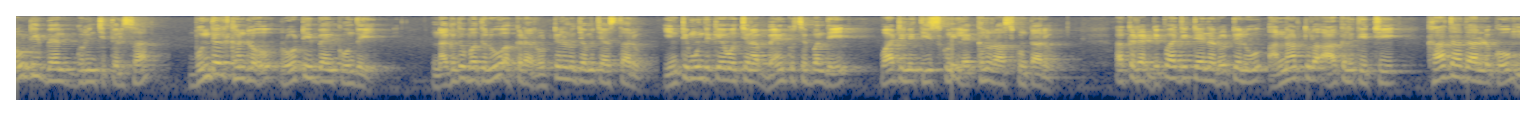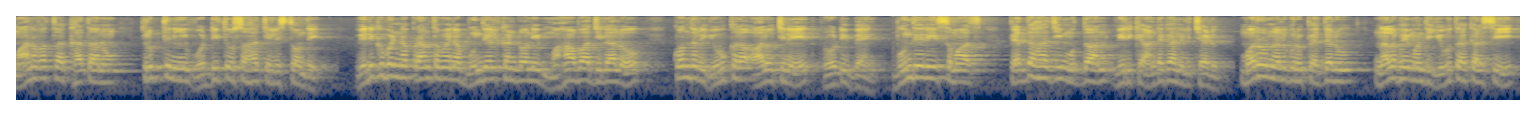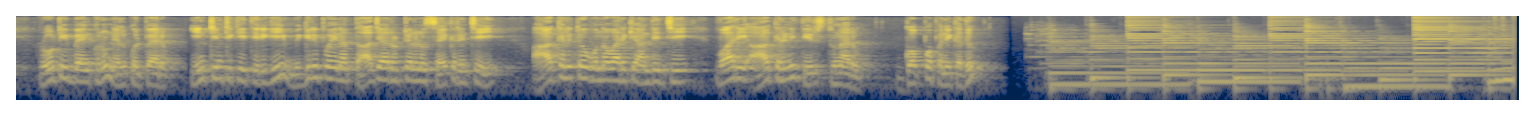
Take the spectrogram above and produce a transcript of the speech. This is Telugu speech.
రోటీ బ్యాంక్ గురించి తెలుసా? బుందేల్ఖండ్లో రోటీ బ్యాంక్ ఉంది. నగదు బదులు అక్కడ రొట్టెలను జమ చేస్తారు. ఇంటి ముందుకే వచ్చిన బ్యాంకు సిబ్బంది వాటిని తీసుకుని లెక్కలు రాసుకుంటారు. అక్కడ డిపాజిట్ అయిన రొట్టెలు అన్నార్తుల ఆకలి తీర్చి ఖాతాదారులకు మానవత్వ ఖాతాను తృప్తిని వడ్డీతో సహా చెల్లిస్తోంది. వెనుకబడిన ప్రాంతమైన బుందేల్ఖండ్లోని మహాబా జిల్లాలో కొందరు యువకుల ఆలోచనే రోటీ బ్యాంక్. బుందేలీ సమాజ్ పెద్ద హాజీ ముద్దాన్ వీరికి అండగా నిలిచాడు. మరో నలుగురు పెద్దలు నలభై మంది యువత కలిసి రోటీ బ్యాంకును నెలకొల్పారు. ఇంటింటికి తిరిగి మిగిలిపోయిన తాజా రొట్టెలను సేకరించి ఆకలితో ఉన్నవారికి అందించి వారి ఆకలిని తీరుస్తున్నారు. గొప్ప పని కదూ?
